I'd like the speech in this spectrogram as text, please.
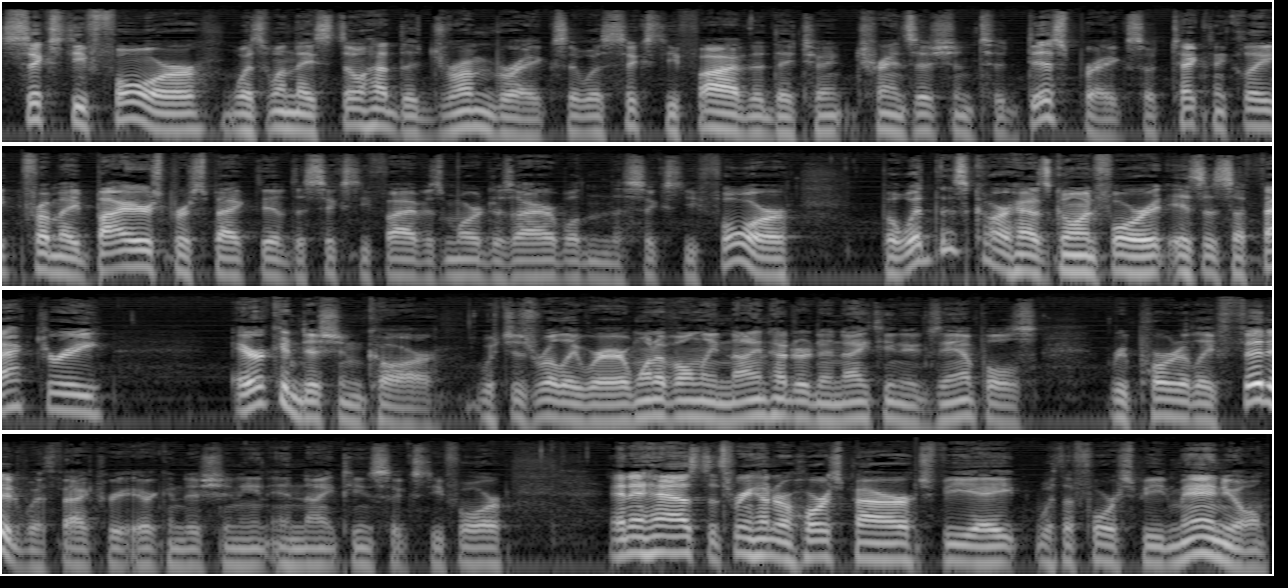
64 was when they still had the drum brakes. It was 65 that they transitioned to disc brakes. So technically, from a buyer's perspective, the 65 is more desirable than the 64. But what this car has going for it is it's a factory air conditioned car, which is really rare, one of only 919 examples reportedly fitted with factory air conditioning in 1964. And it has the 300 horsepower V8 with a four speed manual.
